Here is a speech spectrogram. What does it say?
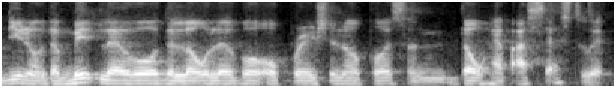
You know, the mid-level, the low-level operational person don't have access to it.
